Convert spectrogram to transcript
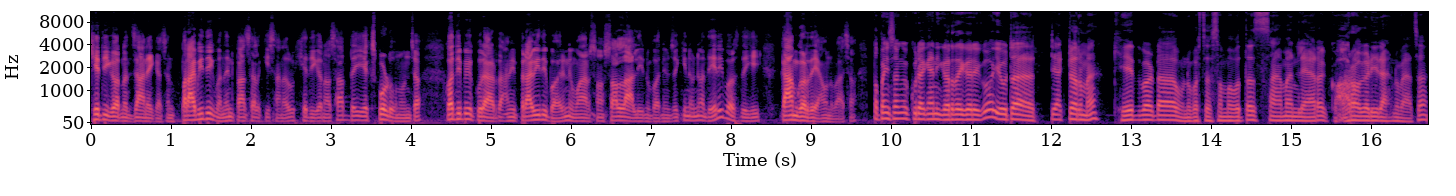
खेती गर्न जानेका छन्। प्राविधिक भन्दा पनि पाँचखाले किसानहरू खेती गर्न असाध्यै एक्सपोर्ट हुनुहुन्छ। कतिपय कुराहरू त हामी प्राविधिक भएर नि उहाँहरूसँग सल्लाह लिनुपर्ने हुन्छ किनभने उहाँ धेरै वर्षदेखि काम गर्दै आउनु भएको छ। तपाईँसँग कुराकानी गर्दै गरेको एउटा ट्र्याक्टरमा खेतबाट हुनुपर्छ सम्भवतः सामान ल्याएर घर अगाडि राख्नु भएको छ।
